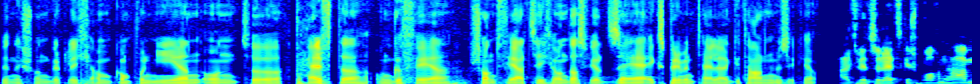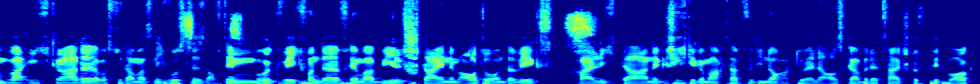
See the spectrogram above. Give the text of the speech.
bin ich schon wirklich am Komponieren und äh, Hälfte ungefähr schon fertig und das wird sehr experimentelle Gitarrenmusik, ja. Als wir zuletzt gesprochen haben, war ich gerade, was du damals nicht wusstest, auf dem Rückweg von der Firma Bielstein im Auto unterwegs, weil ich da eine Geschichte gemacht habe für die noch aktuelle Ausgabe der Zeitschrift Pitwalk.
